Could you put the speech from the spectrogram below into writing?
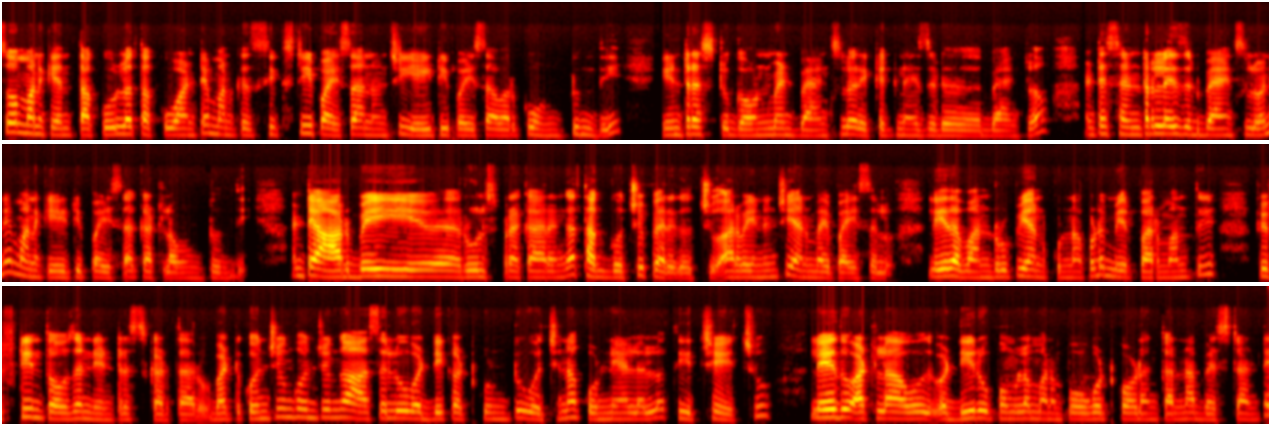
సో మనకి ఎంత తక్కువలో తక్కువ అంటే మనకి సిక్స్టీ పైసా నుంచి ఎయిటీ పైసా వరకు ఉంటుంది ఇంట్రెస్ట్ గవర్నమెంట్ బ్యాంక్స్లో రికగ్నైజ్డ్ బ్యాంక్లో అంటే సెంట్రలైజ్డ్ బ్యాంక్స్లోనే మనకి ఎయిటీ పైసాకి అట్లా ఉంటుంది. అంటే ఆర్బీఐ రూల్స్ ప్రకారంగా తగ్గొచ్చు పెరగచ్చు. అరవై నుంచి ఎనభై పైసలు లేదా వన్ రూపీ అనుకున్నా కూడా మీరు per month fifteen thousand interest కడతారు. బట్ కొంచెం కొంచెంగా అసలు వడ్డీ కట్టుకుంటూ వచ్చిన కొన్నేళ్ళలో తీర్చేయచ్చు. లేదు అట్లా వడ్డీ రూపంలో మనం పోగొట్టుకోవడం కన్నా బెస్ట్ అంటే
